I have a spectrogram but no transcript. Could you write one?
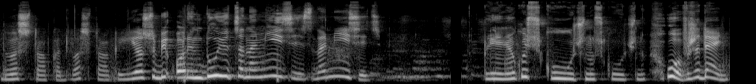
Два стака, два стака. Я собі орендую це на місяць, на місяць. Блін, якось скучно, скучно. О, вже день.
